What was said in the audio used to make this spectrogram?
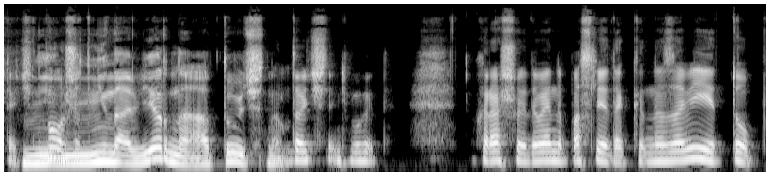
Точно. Не, Может. не наверное, а точно. Точно не будет. Хорошо, и давай напоследок назови топ,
